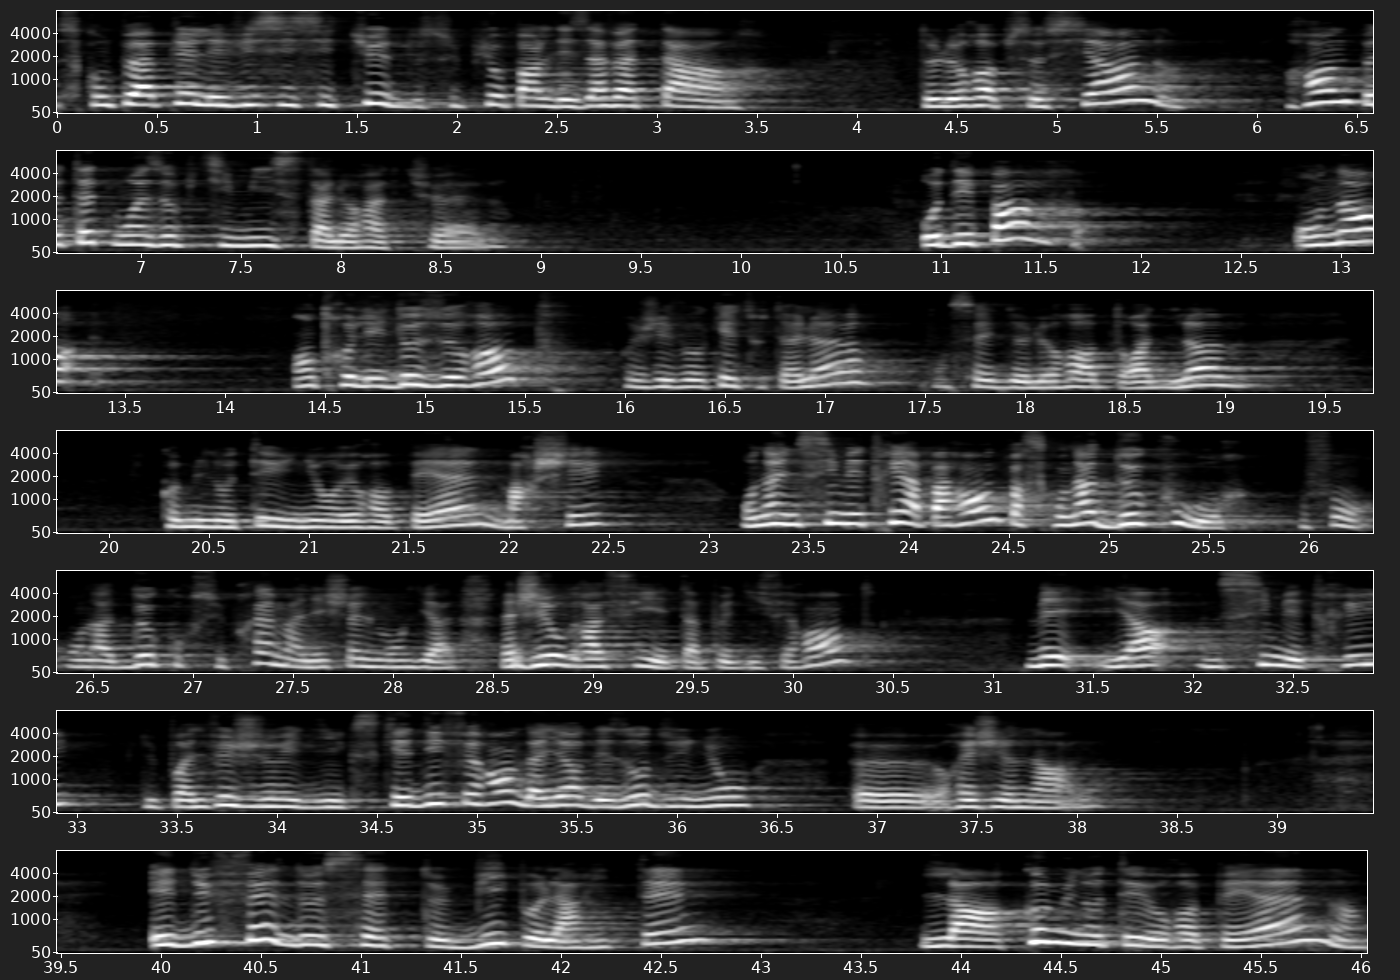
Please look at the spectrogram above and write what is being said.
ce qu'on peut appeler les vicissitudes, Supio parle des avatars de l'Europe sociale, rendent peut-être moins optimistes à l'heure actuelle. Au départ, on a entre les deux Europes, que j'évoquais tout à l'heure, Conseil de l'Europe, droits de l'homme, communauté, Union européenne, marché, on a une symétrie apparente parce qu'on a deux cours. Au fond, on a deux cours suprêmes à l'échelle mondiale. La géographie est un peu différente, mais il y a une symétrie du point de vue juridique, ce qui est différent d'ailleurs des autres unions euh, régionales. Et du fait de cette bipolarité, la communauté européenne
